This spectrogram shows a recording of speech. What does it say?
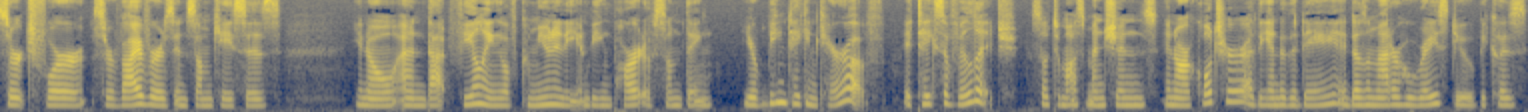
search for survivors in some cases, you know, and that feeling of community and being part of something, you're being taken care of. It takes a village. So Tomas mentions in our culture, at the end of the day, it doesn't matter who raised you because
